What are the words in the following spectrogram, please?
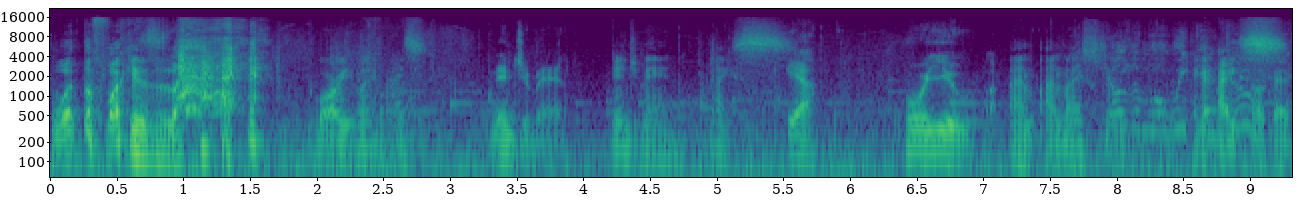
What the fuck is that? Who are you, anyways? Ninja Man. Ninja Man? Nice. Yeah. Who are you? I'm, I'm Ice Lady. I got ice. Okay.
